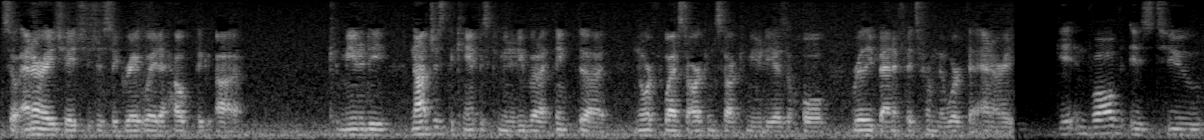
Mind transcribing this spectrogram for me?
So NRHH is just a great way to help the uh, community, not just the campus community, but I think the Northwest Arkansas community as a whole really benefits from the work that NRH. Get involved is to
